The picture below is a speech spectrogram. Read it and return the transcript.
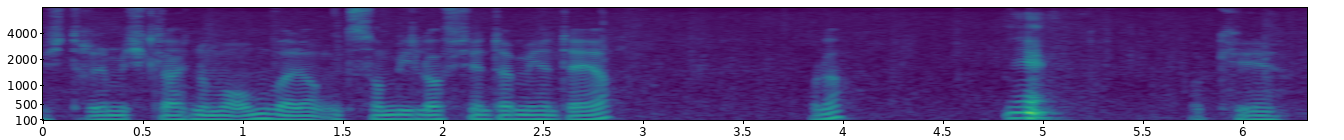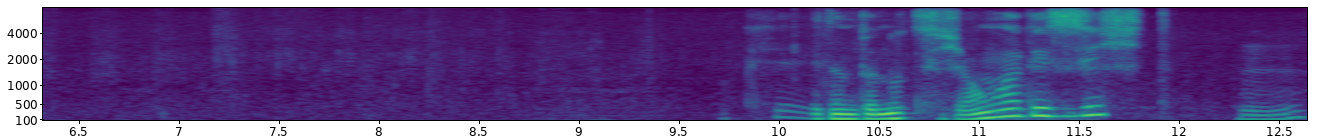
Ich drehe mich gleich nochmal um, weil irgendein Zombie läuft hinter mir hinterher. Oder? Nee. Okay. Okay, dann benutze ich auch mal die Sicht. Mhm.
